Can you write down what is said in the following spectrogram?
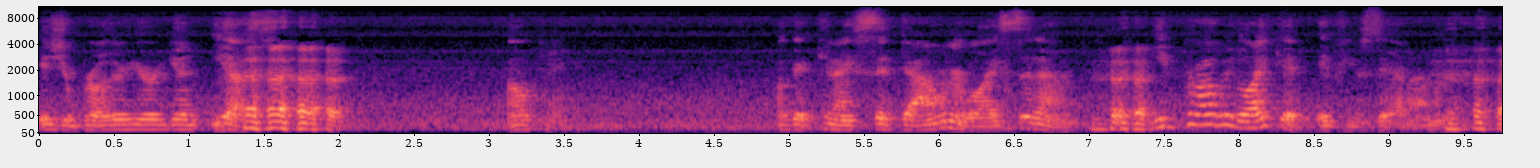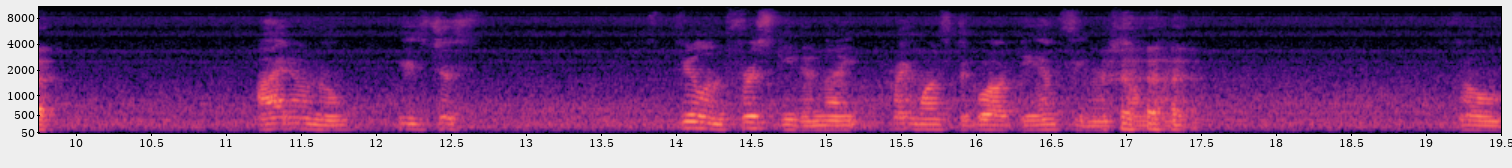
is your brother here again? Yes. okay. Okay, can I sit down or will I sit on? He'd probably like it if you sat on him. I don't know. He's just feeling frisky tonight. Probably wants to go out dancing or something. so,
